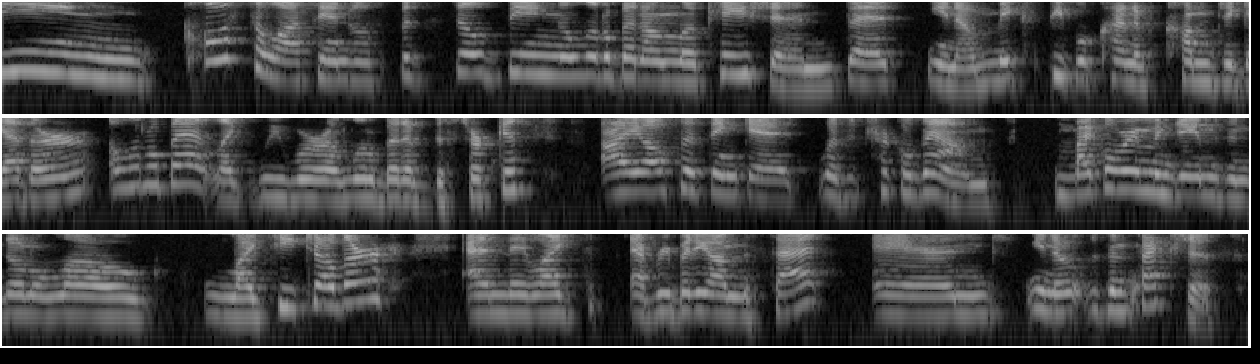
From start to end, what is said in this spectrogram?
being close to Los Angeles, but still being a little bit on location that, you know, makes people kind of come together a little bit. Like we were a little bit of the circus. I also think it was a trickle down. Michael Raymond James and Donal Logue liked each other and they liked everybody on the set and you know it was infectious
